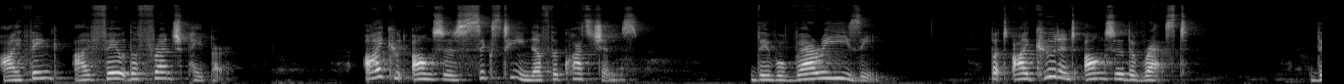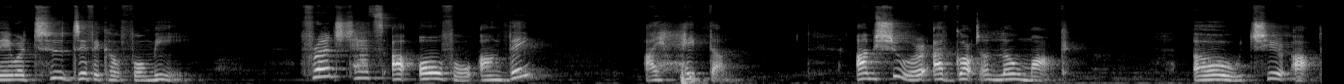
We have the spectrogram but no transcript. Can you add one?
I think I failed the French paper. I could answer 16 of the questions. They were very easy. But I couldn't answer the rest. They were too difficult for me. French tests are awful, aren't they? I hate them. I'm sure I've got a low mark. Oh, cheer up.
